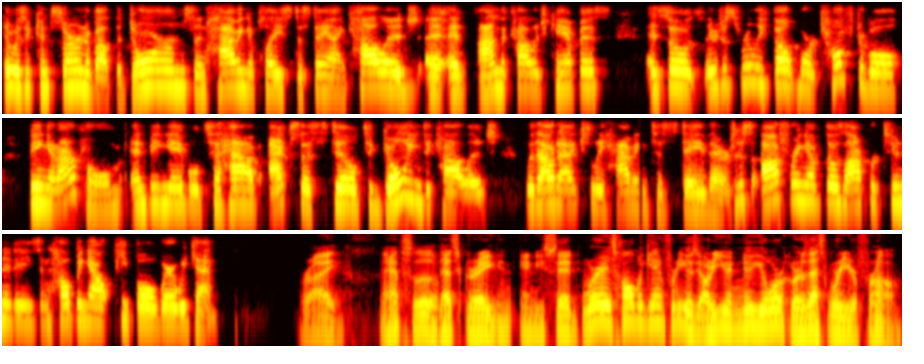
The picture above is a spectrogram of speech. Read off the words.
there was a concern about the dorms and having a place to stay on college and, and on the college campus and so they just really felt more comfortable being in our home and being able to have access still to going to college without actually having to stay there just offering up those opportunities and helping out people where we can Right. Absolutely. That's great. And and you said where is home again for you? Is are you in New York or is that where you're from?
